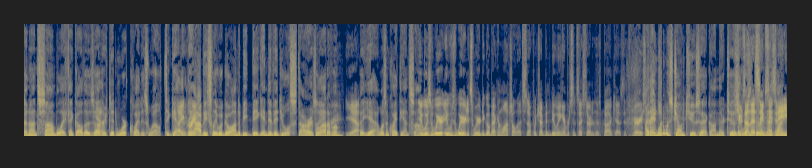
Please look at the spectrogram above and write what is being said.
an ensemble. I think all those others didn't work quite as well together. I agree. They obviously would go on to be big individual stars, a lot of them. Yeah. But yeah, it wasn't quite the ensemble. It was weird. It was weird. It's weird to go back and watch all that stuff, which I've been doing ever since I started this podcast. It's very. I think when was Joan Cusack on there too? She was, on that same season, time? 80,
